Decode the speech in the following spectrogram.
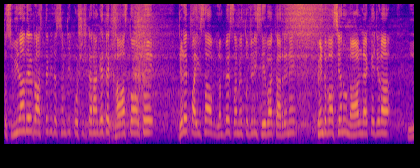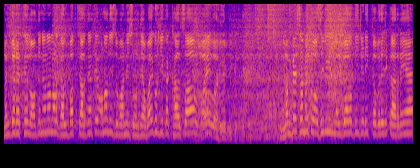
ਤਸਵੀਰਾਂ ਦੇ ਰਸਤੇ ਵੀ ਦੱਸਣ ਦੀ ਕੋਸ਼ਿਸ਼ ਕਰਾਂਗੇ ਤੇ ਖਾਸ ਤੌਰ ਤੇ ਜਿਹੜੇ ਭਾਈ ਸਾਹਿਬ ਲੰਬੇ ਸਮੇਂ ਤੋਂ ਜਿਹੜੀ ਸੇਵਾ ਕਰ ਰਹੇ ਨੇ ਪਿੰਡ ਵਾਸੀਆਂ ਨੂੰ ਨਾਲ ਲੈ ਕੇ ਜਿਹੜਾ ਲੰਗਰ ਇੱਥੇ ਲਾਉਂਦੇ ਨੇ ਉਹਨਾਂ ਨਾਲ ਗੱਲਬਾਤ ਕਰਦੇ ਹਾਂ ਤੇ ਉਹਨਾਂ ਦੀ ਜ਼ੁਬਾਨੀ ਸੁਣਦੇ ਹਾਂ। ਵਾਹਿਗੁਰੂ ਜੀ ਕਾ ਖਾਲਸਾ ਵਾਹਿਗੁਰੂ ਜੀ ਕੀ ਫਤਿਹ। ਲੰਬੇ ਸਮੇਂ ਤੋਂ ਅਸੀਂ ਵੀ ਲੰਗਰ ਦੀ ਜਿਹੜੀ ਕਵਰੇਜ ਕਰ ਰਹੇ ਹਾਂ।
